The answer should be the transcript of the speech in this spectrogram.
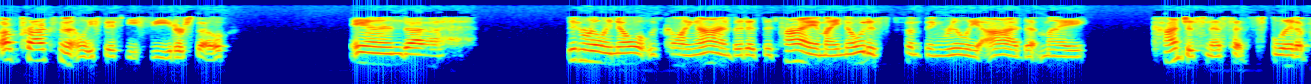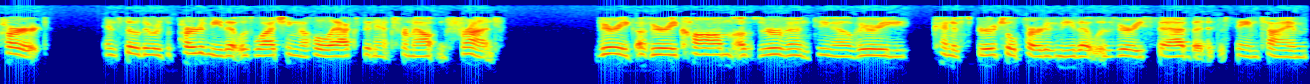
approximately 50 feet or so, and uh, didn't really know what was going on. But at the time, I noticed something really odd that my consciousness had split apart. And so there was a part of me that was watching the whole accident from out in front. Very, a very calm, observant, you know, very kind of spiritual part of me that was very sad, but at the same time,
